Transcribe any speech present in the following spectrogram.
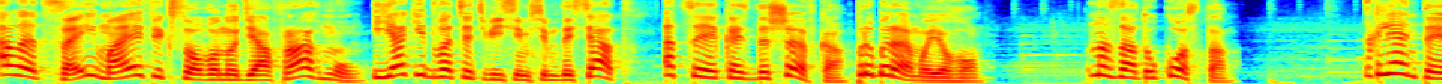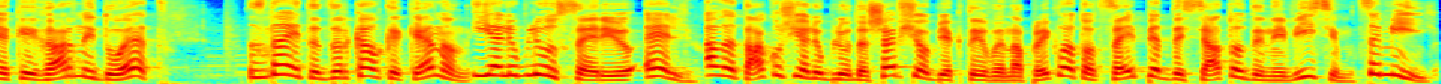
Але цей має фіксовану діафрагму, як і 2870. А це якась дешевка. Приберемо його. Назад у Коста. Гляньте, який гарний дует. Знаєте, дзеркалки Canon, і я люблю серію L, але також я люблю дешевші об'єктиви, наприклад, оцей 51,8. Це мій.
